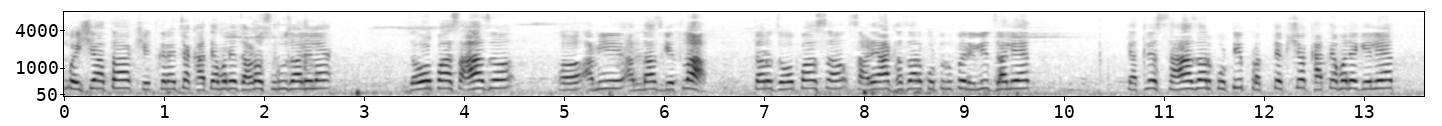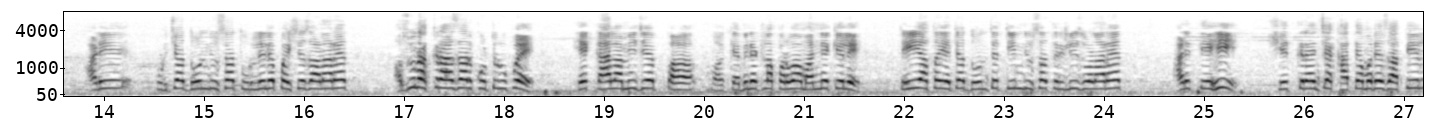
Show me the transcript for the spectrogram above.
पैसे आता शेतकऱ्याच्या खात्यामध्ये जाणं सुरू झालेलं आहे. जवळपास आज आम्ही अंदाज घेतला तर जवळपास साडेआठ हजार कोटी रुपये रिलीज झाले आहेत. त्यातले सहा हजार कोटी प्रत्यक्ष खात्यामध्ये गेले आहेत आणि पुढच्या दोन दिवसात उरलेले पैसे जाणार आहेत. अजून अकरा हजार कोटी रुपये हे काल आम्ही जे कॅबिनेटला परवा मान्य केले तेही आता येत्या दोन ते तीन दिवसात रिलीज होणार आहेत आणि तेही शेतकऱ्यांच्या खात्यामध्ये जातील.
